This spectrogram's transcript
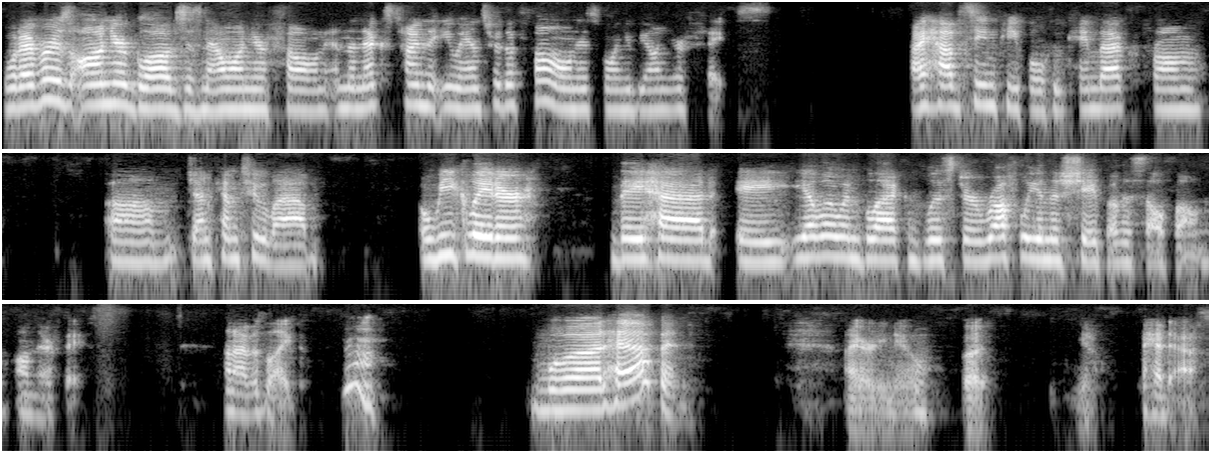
whatever is on your gloves is now on your phone. And the next time that you answer the phone, it's going to be on your face. I have seen people who came back from um, Gen Chem 2 lab. A week later, they had a yellow and black blister roughly in the shape of a cell phone on their face. And I was like, hmm, what happened? I already knew, but you know, I had to ask.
